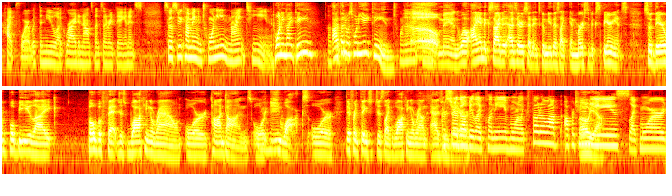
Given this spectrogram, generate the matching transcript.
hype for it with the new like ride announcements and everything. And it's supposed to be coming in 2019. 2019. That's I thought it was 2018. 2019. Oh man. Well, I am excited. As Eric said, it's gonna be this like immersive experience. So there will be like Boba Fett just walking around, or Tauntauns, or Ewoks, or different things just like walking around as I'm you're sure there. there'll be like plenty of more like photo op- opportunities, like more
